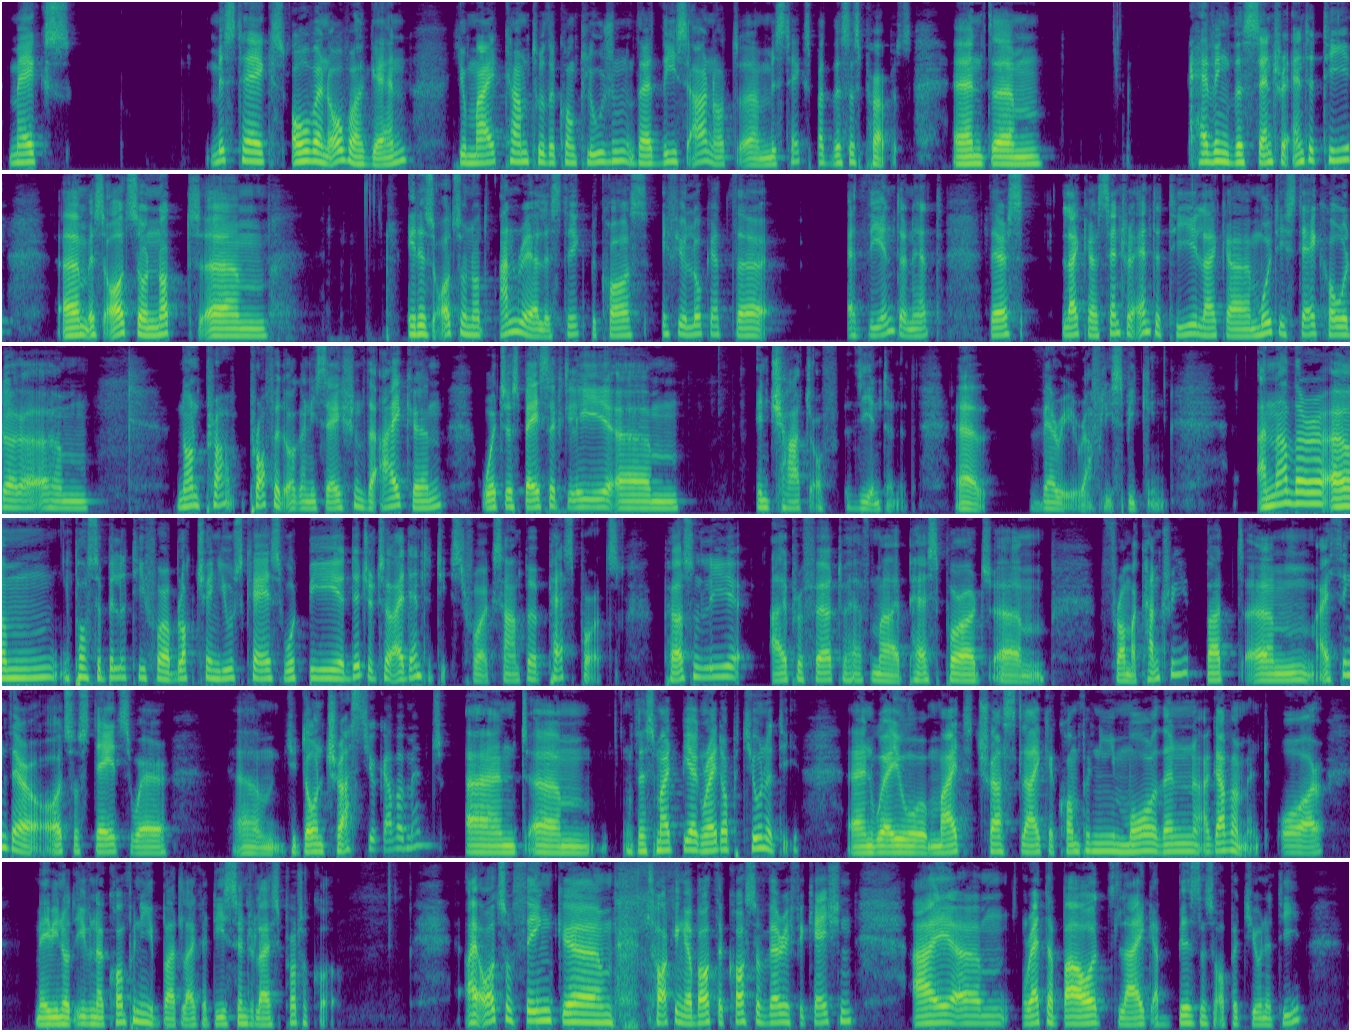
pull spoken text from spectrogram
makes mistakes over and over again you might come to the conclusion that these are not uh, mistakes but this is purpose. And um, having this central entity um, is also not um, it is also not unrealistic because if you look at the at the internet there's like a central entity like a multi-stakeholder um, non-profit organization the ICANN, which is basically um, in charge of the internet uh, very roughly speaking Another um, possibility for a blockchain use case would be digital identities, for example, passports. Personally, I prefer to have my passport um, from a country, but um, I think there are also states where um, you don't trust your government, and um, this might be a great opportunity. And where you might trust like a company more than a government, or maybe not even a company, but like a decentralized protocol. I also think, um, talking about the cost of verification, I um, read about like a business opportunity.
